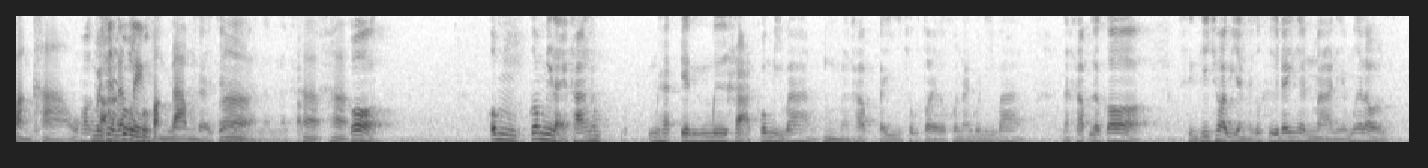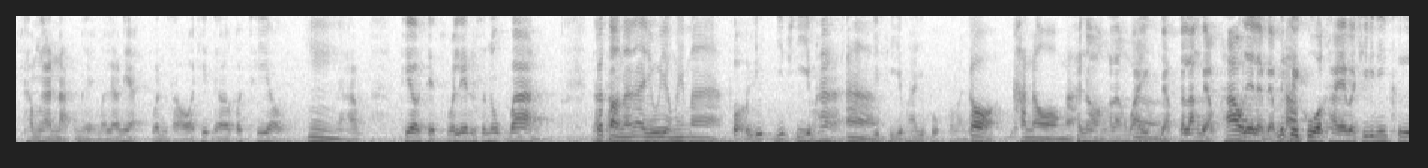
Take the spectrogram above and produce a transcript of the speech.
ฝั่งขาว ฝั่งขาวไม่ใช่นักเลงฝั่งดำใช่ใช่ประมาณนั้นนะครับ ฮฮะก็ก็ก็มีหลายครั้งนะ ฮะเอ็นมือขาดก็มีบ้างอืมนะครับไปชกต่อยกับคนนั้นคนนี้บ้างนะครับแล้วก็สิ่งที่ชอบอีกอย่างหนึ่งก็คือได้เงินมาเนี่ยเมื่อเราทำงานหนักเหนื่อยมาแล้วเนี่ยวันเสาร์อาทิตย์เนี่ยเราก็เที่ยวอืมนะครับเที่ยวเสร็จไปเล่นสนุกบ้างะก็ครับตอนนั้นอายุยังไม่มาก ก็ยี่สิบสี่ยี่ห้าอ่ายี่สี่ยี่ห้ายี่หกประมาณนั้นก็ขนองอะขนองกำลังวัยอ่าแบบกำลังแบบห้าวเลยแหละแบบไม่ครับเคยกลัวใครแบบชีวิตนี้คือ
